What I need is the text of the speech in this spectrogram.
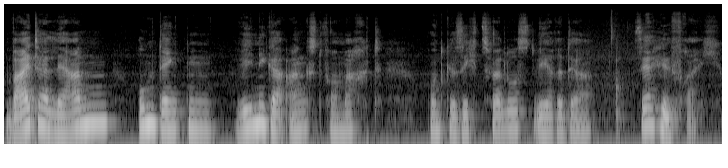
weiter lernen, umdenken, weniger Angst vor Macht und Gesichtsverlust wäre da sehr hilfreich.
